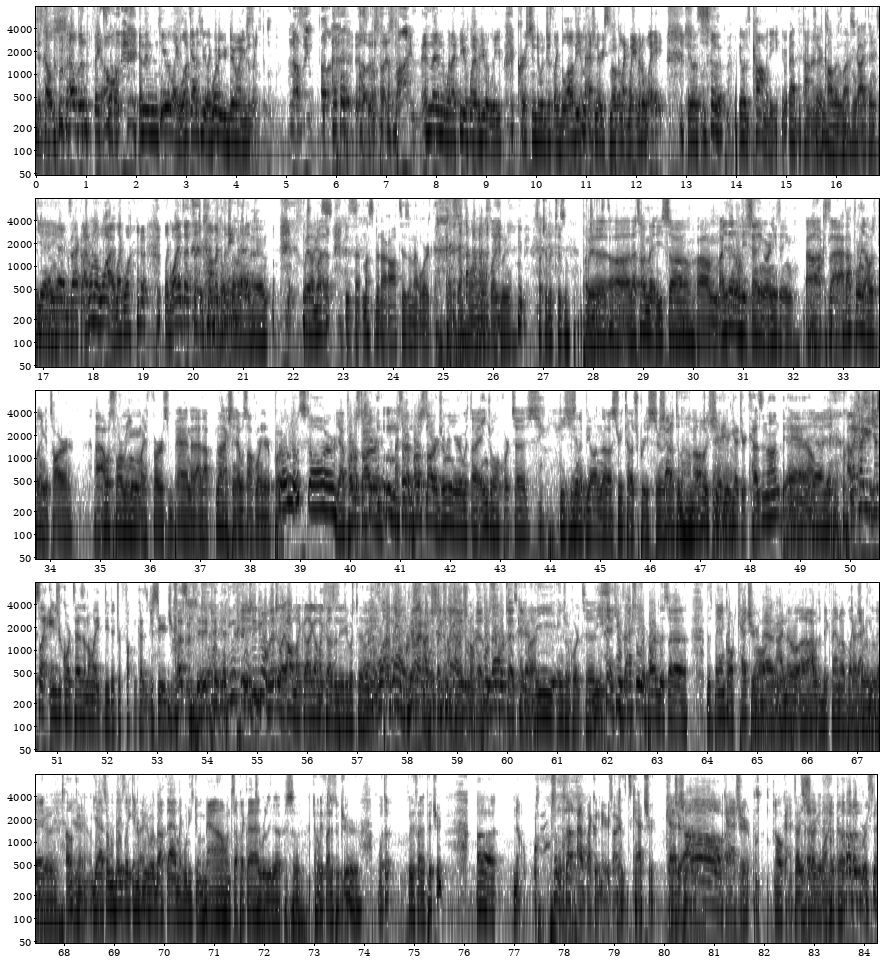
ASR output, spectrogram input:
just held held in the face, and then he would like look at us and be like, "What are you doing?" Just like. Nothing. Uh, it's, it's fine. And then whenever he, whenever he would leave, Christian would just like blow out the imaginary smoke and like wave it away. It was it was comedy at the time. It's like a common guy thing to Yeah, do. yeah, yeah, exactly. I don't know why. Like, why? Like, why is that such a common thing? Oh, that, man. But That must, that must have been our autism at work. at some point, most likely. Touch of the tism. But yeah, uh, that's how I met Isa. Um, I didn't know he sang or anything because at that point I was playing guitar. I, I was forming my first band at, at that. No, actually, it was sophomore year. But Proto Star. yeah, Proto Star. I started Proto Star junior year with uh, Angel Cortez. He, he's gonna be on the street couch pretty soon. Shout out to the homie. Oh shit, shout you got your cousin on? Damn. Yeah, yeah. I like how you just like Angel Cortez, and I'm like, dude, that's your fucking cousin. Just see your cousin. Usually people mention like, oh my, god, I got my cousin Angel Cortez. I'm just gonna keep it professional. Mr. Cortez came by. the Angel Cortez. Yeah, he was actually a part of this uh this band called Catcher Oh, that dude. I know uh, I was a big fan of like Catcher back in the really day. good. Okay, And, okay. Yeah, so we basically interviewed him about that and like what he's doing now and stuff like that. It's a really good episode. Did they find a picture? Or? What's up? Did they find a picture? Uh, no, I, I couldn't hear you. Sorry. It's Catcher. Catcher. Oh, Catcher. Okay. That's Shrek one. It's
